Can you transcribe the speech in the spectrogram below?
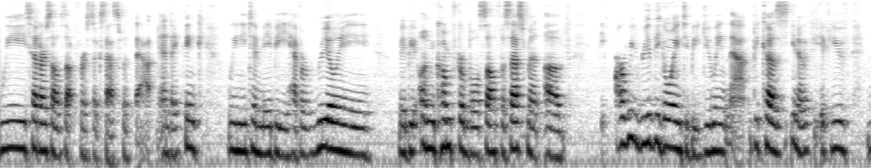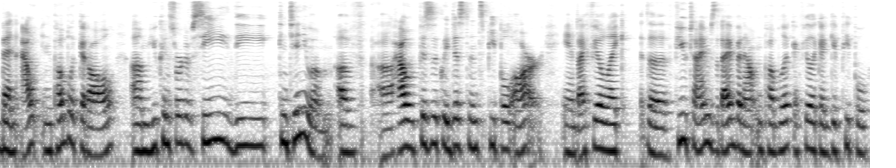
we set ourselves up for success with that. And I think we need to maybe have a really maybe uncomfortable self-assessment of are we really going to be doing that? Because you know if, if you've been out in public at all um, you can sort of see the continuum of uh, how physically distanced people are. And i feel like the few times that i've been out in public i feel like i give people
